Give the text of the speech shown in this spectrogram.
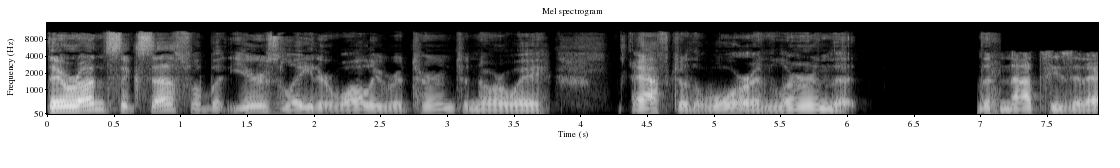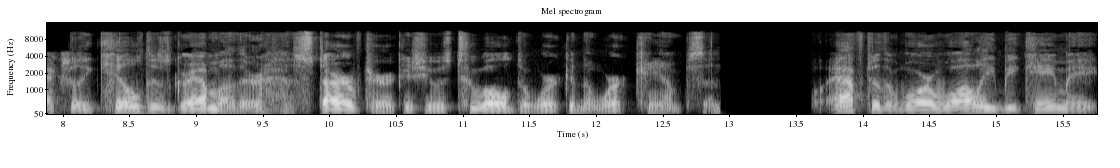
They were unsuccessful, but years later, Wally returned to Norway after the war and learned that the Nazis had actually killed his grandmother, starved her because she was too old to work in the work camps, and after the war, Wally became a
